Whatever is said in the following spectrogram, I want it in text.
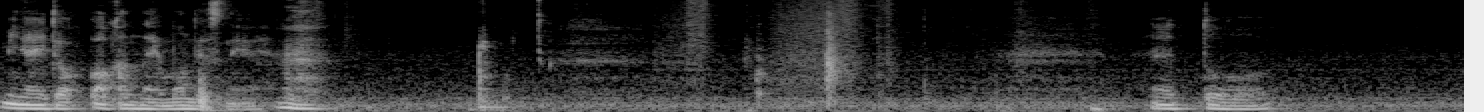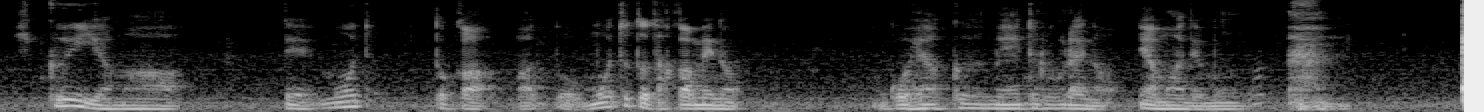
見ないと分かんないもんですね。えっと低い山でもうとかあともうちょっと高めの500メートルぐらいの山でも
